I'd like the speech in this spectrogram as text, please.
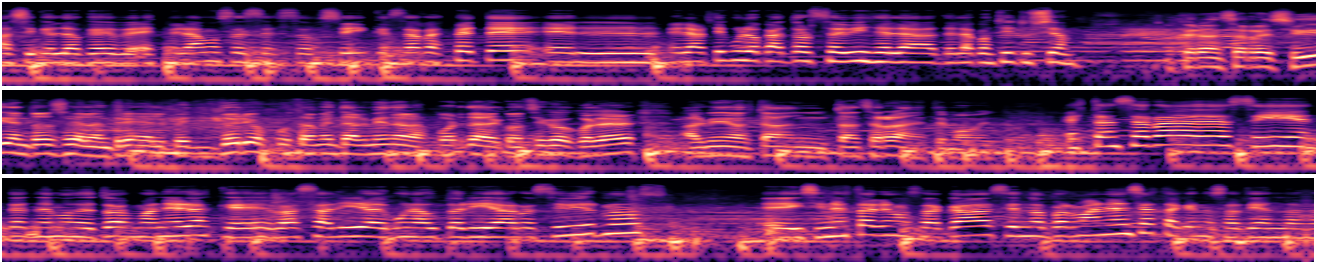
así que lo que esperamos es eso, ¿sí? que se respete el, artículo 14 bis de la, de la constitución. Esperan ser recibidos entonces la entrega del petitorio, justamente al menos las puertas del Consejo Escolar, al menos están, están cerradas en este momento. Están cerradas, sí, entendemos de todas maneras que va a salir alguna autoridad a recibirnos eh, y si no estaremos acá haciendo permanencia hasta que nos atiendan.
